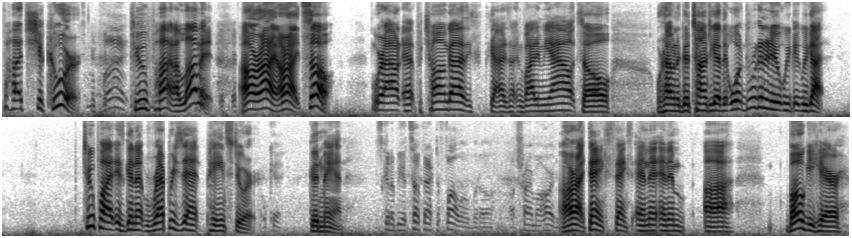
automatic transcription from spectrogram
Putt Shakur. Two Putt. I love it. all right, all right. So we're out at Pachanga. These guys invited me out, so we're having a good time together. What we're gonna do, we, we got Two Putt is gonna represent Payne Stewart. Okay. Good man. It's gonna be a tough act to follow, but uh, I'll try my hardest. All right, thanks, thanks. And then and then uh, Bogey here,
